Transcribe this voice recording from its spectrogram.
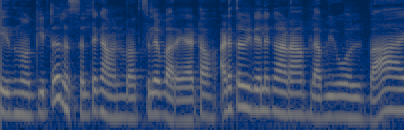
ചെയ്ത് നോക്കിയിട്ട് റിസൾട്ട് കമന്റ് ബോക്സിൽ പറയാം കേട്ടോ. അടുത്ത വീഡിയോയിൽ കാണാം. ലവ് യു ഓൾ ബൈ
